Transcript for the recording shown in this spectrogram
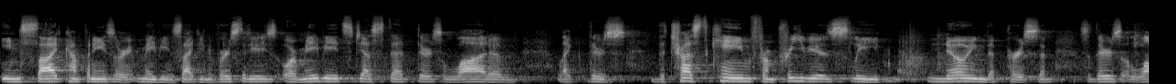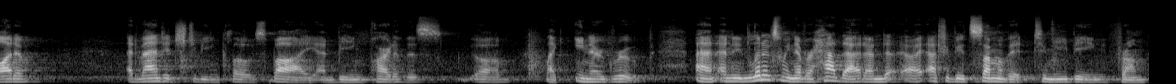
inside companies or maybe inside universities, or maybe it's just that there's a lot of like there's the trust came from previously knowing the person so there's a lot of advantage to being close by and being part of this um, like inner group and, and in linux we never had that and i attribute some of it to me being from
